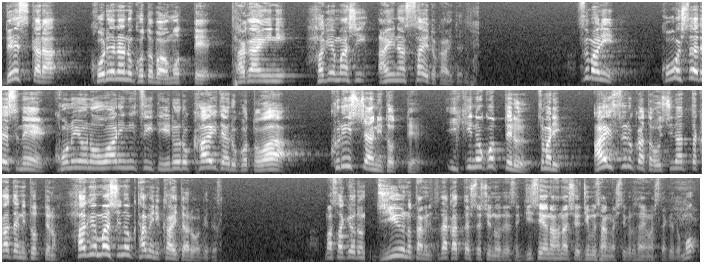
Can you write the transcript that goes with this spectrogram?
ですからこれらの言葉をもって互いに励まし合いなさいと書いてあります。つまりこうしたですねこの世の終わりについていろいろ書いてあることはクリスチャンにとって生き残ってるつまり愛する方を失った方にとっての励ましのために書いてあるわけです。まあ、先ほど自由のために戦った人たちのです、ね、犠牲の話をジムさんがしてくださいましたけども、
